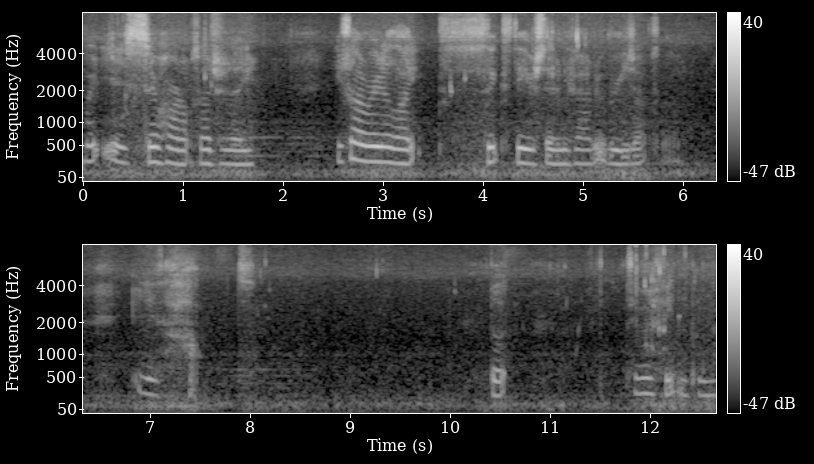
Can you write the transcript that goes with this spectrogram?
But it is so hot outside today. It's already like 60 or 75 degrees outside. It is hot. But, see my feet in the.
